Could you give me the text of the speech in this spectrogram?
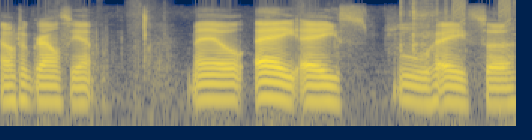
Outer grouse, yep. Male, A, A, ooh, hey, sir.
